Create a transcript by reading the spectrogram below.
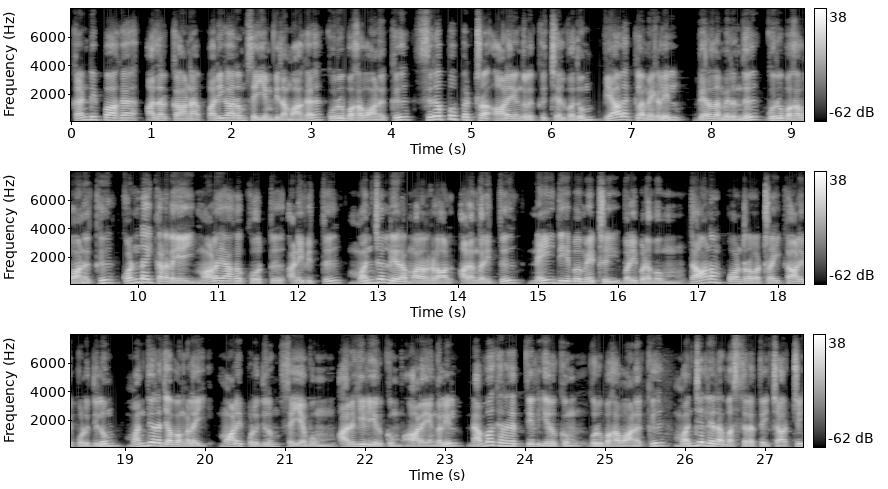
கண்டிப்பாக அதற்கான பரிகாரம் செய்யும் விதமாக குரு பகவானுக்கு சிறப்பு பெற்ற ஆலயங்களுக்கு செல்வதும் வியாழக்கிழமைகளில் விரதமிருந்து குரு பகவானுக்கு கொண்டை கடலையை மாலையாக கோர்த்து அணிவித்து மஞ்சள் நிற மலர்களால் அலங்கரித்து நெய் தீபமேற்றி வழிபடவும் தானம் போன்றவற்றை காலை பொழுதிலும் மந்திர ஜபங்களை மாலை பொழுதிலும் செய்யவும். அருகில் இருக்கும் ஆலயங்களில் நவகிரகத்தில் இருக்கும் குரு பகவானுக்கு மஞ்சள் நிற வஸ்திரத்தை சாற்றி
